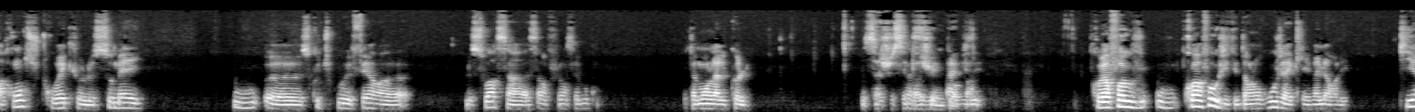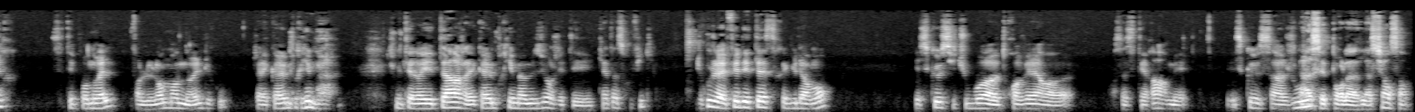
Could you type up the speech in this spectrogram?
Par contre, je trouvais que le sommeil ou euh, ce que tu pouvais faire le soir, ça, ça influençait beaucoup. Notamment l'alcool. Ça, je sais Ça, pas, je ne bois pas. Première fois où- première fois où j'étais dans le rouge avec les valeurs les pires, c'était pour Noël, enfin le lendemain de Noël du coup. J'avais quand même pris ma, je m'étais réveillé tard, j'avais quand même pris ma mesure, j'étais catastrophique. Du coup, j'avais fait des tests régulièrement. Est-ce que si tu bois euh, trois verres, euh, ça c'était rare, mais est-ce que ça joue? Ah, c'est pour la, la science, hein.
